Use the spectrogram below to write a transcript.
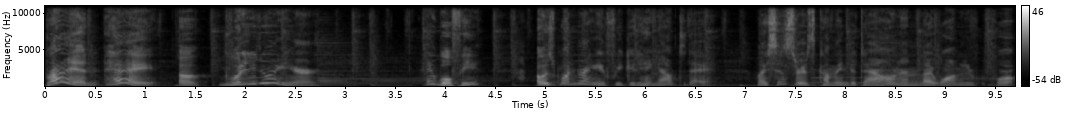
Brian, hey, uh, what are you doing here? Hey, Wolfie. I was wondering if we could hang out today. My sister is coming to town, and I wanted for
